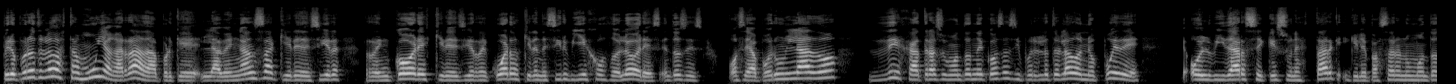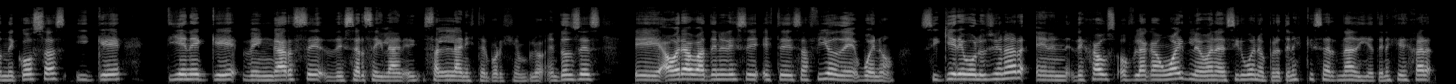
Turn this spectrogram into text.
Pero por otro lado está muy agarrada, porque la venganza quiere decir rencores, quiere decir recuerdos, quieren decir viejos dolores. Entonces, o sea, por un lado deja atrás un montón de cosas y por el otro lado no puede olvidarse que es una Stark y que le pasaron un montón de cosas y que tiene que vengarse de Cersei Lan- Lannister, por ejemplo. Entonces, eh, ahora va a tener ese, este desafío de, bueno, si quiere evolucionar en The House of Black and White le van a decir, bueno, pero tenés que ser nadie, tenés que dejar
